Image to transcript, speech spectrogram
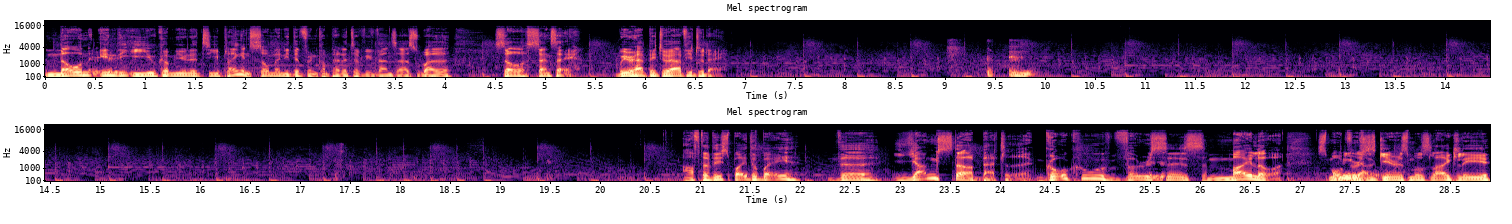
Known in the EU community, playing in so many different competitive events as well. So, Zenzei, we're happy to have you today. After this, by the way, the youngster battle Goku versus Milo. Smoke Milo. versus Geras, most likely.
